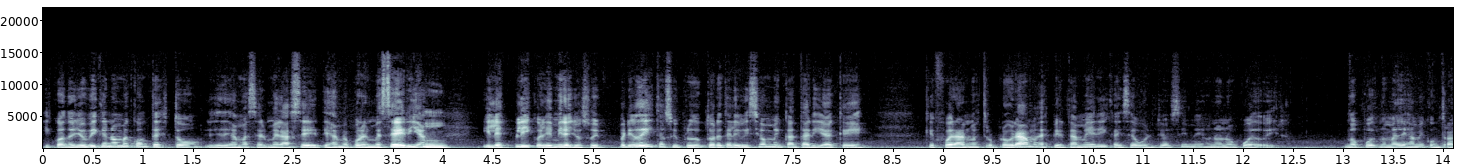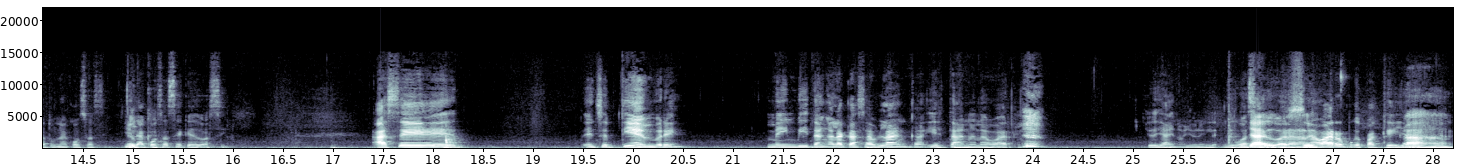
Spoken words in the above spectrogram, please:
Y cuando yo vi que no me contestó, le dije, déjame hacerme la sed, déjame ponerme seria. Mm. Y le explico, le dije, mira, yo soy periodista, soy productora de televisión, me encantaría que, que fuera nuestro programa, Despierta América. Y se volteó así y me dijo, no, no puedo ir. No, no me deja mi contrato, una cosa así. Y la Ok. cosa se quedó así. Hace, en septiembre, me invitan a la Casa Blanca y está Ana Navarro. Yo dije, ay, no, yo ni, ni voy a Ya, saludar a Ana sí. Navarro porque para qué ella.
